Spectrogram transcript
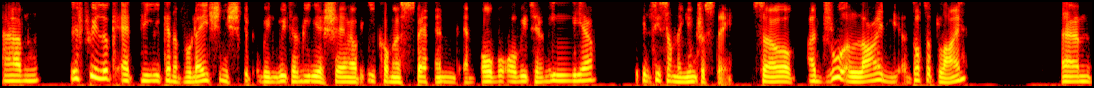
Um, if we look at the kind of relationship between retail media share of e-commerce spend and overall retail media, we can see something interesting. So I drew a line, a dotted line, um,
